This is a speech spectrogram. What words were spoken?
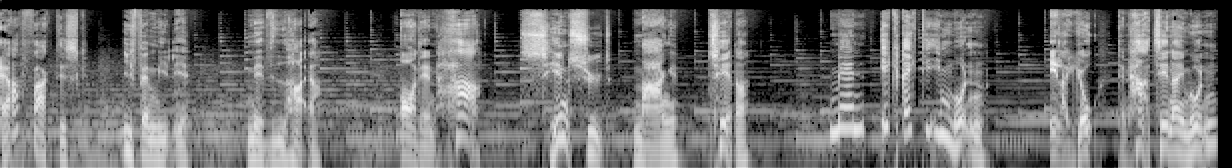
er faktisk i familie med hvidhajer. Og den har sindssygt mange tænder. Men ikke rigtig i munden. Eller jo, den har tænder i munden,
